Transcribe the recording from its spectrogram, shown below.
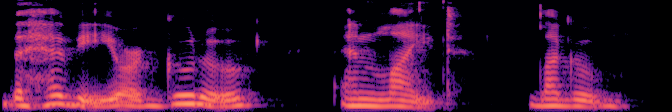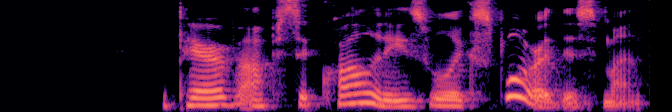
the heavy or guru and light, lagu the pair of opposite qualities we'll explore this month.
